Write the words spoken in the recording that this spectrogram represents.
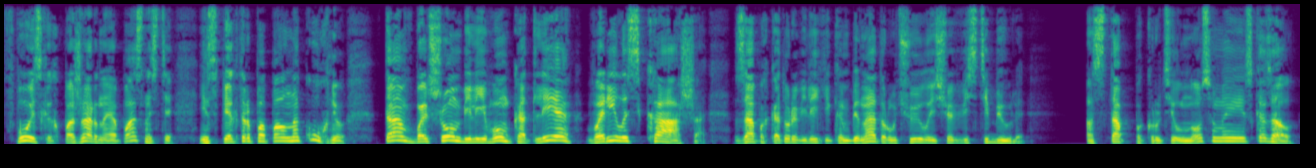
В поисках пожарной опасности инспектор попал на кухню. Там в большом бельевом котле варилась каша, запах которой великий комбинатор учуял еще в вестибюле. Остап покрутил носом и сказал,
